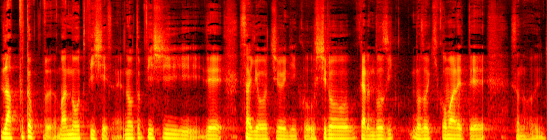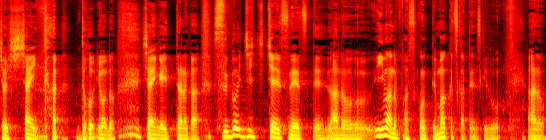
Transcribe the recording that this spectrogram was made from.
ラップトップ、まあ、ノート PC ですね。ノート PC で作業中にこう後ろからのぞ覗き込まれて、その女子社員が、同僚の社員が言ったのが、すごいちっちゃいですね、つって、あの、今のパソコンって Mac 使ってるんですけど、あの、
